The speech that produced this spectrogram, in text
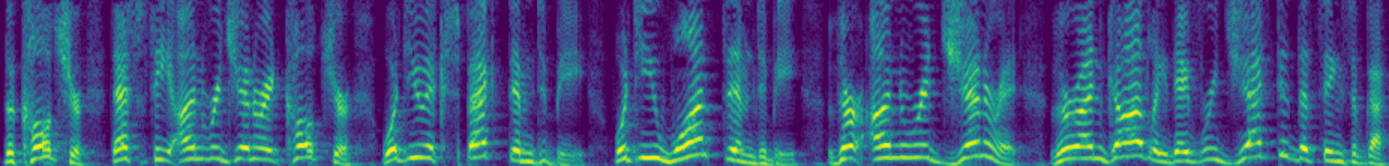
The culture, that's the unregenerate culture. What do you expect them to be? What do you want them to be? They're unregenerate. They're ungodly. They've rejected the things of God.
